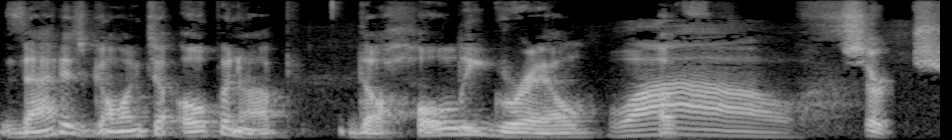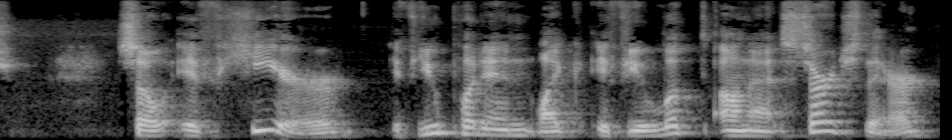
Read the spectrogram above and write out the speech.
that is going to open up the holy grail wow. of search. So if here, if you put in, like, if you looked on that search there,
